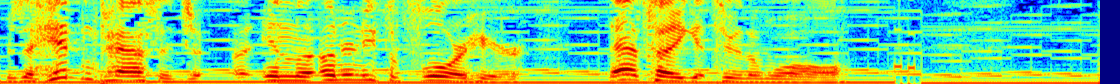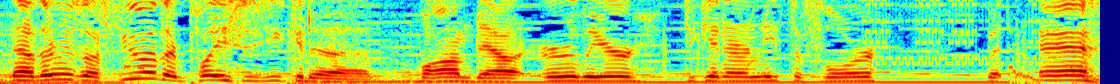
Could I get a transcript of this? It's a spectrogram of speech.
there's a hidden passage uh, in the underneath the floor here. That's how you get through the wall. Now there was a few other places you could have uh, bombed out earlier to get underneath the floor, but eh,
